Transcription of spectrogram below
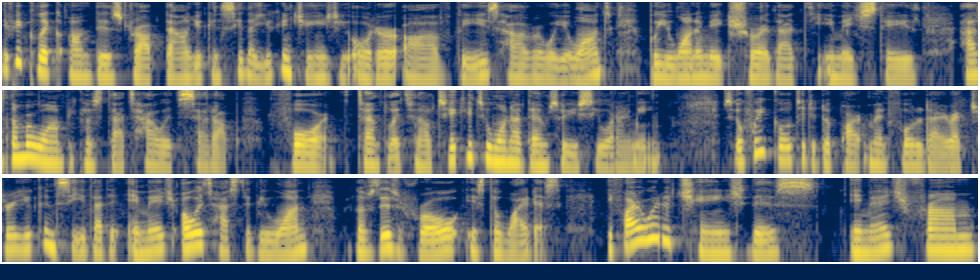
If you click on this drop down, you can see that you can change the order of these however way you want, but you want to make sure that the image stays as number one because that's how it's set up for the templates. And I'll take you to one of them so you see what I mean. So if we go to the department photo directory, you can see that the image always has to be one because this row is the widest. If I were to change this image from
